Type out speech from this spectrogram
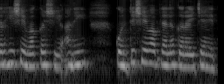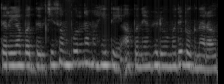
तर ही सेवा कशी आणि कोणती सेवा आपल्याला करायची आहे तर याबद्दलची संपूर्ण माहिती आपण या व्हिडिओमध्ये बघणार आहोत.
